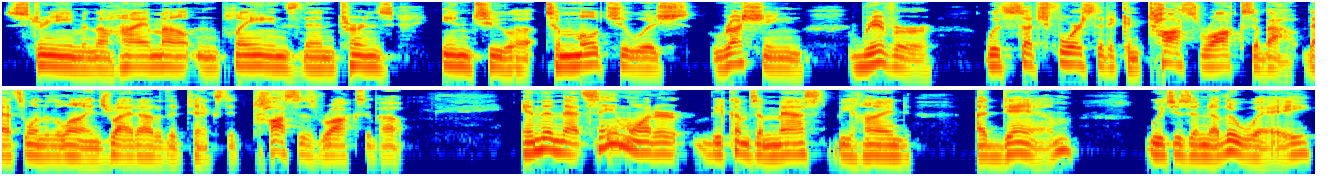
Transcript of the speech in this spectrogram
stream in the high mountain plains then turns into a tumultuous, rushing river with such force that it can toss rocks about. That's one of the lines right out of the text. It tosses rocks about. And then that same water becomes amassed behind a dam, which is another way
